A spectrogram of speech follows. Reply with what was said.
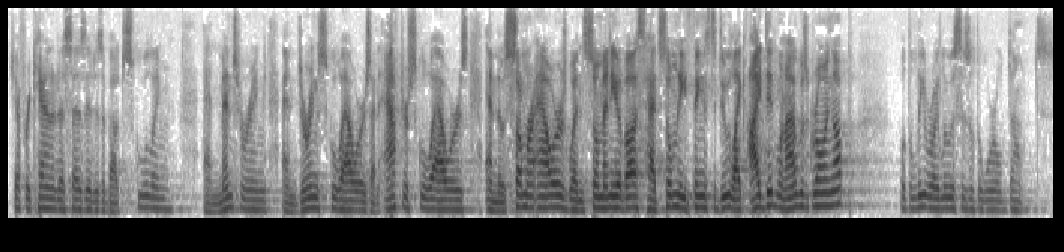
Geoffrey Canada says it is about schooling and mentoring and during school hours and after school hours and those summer hours when so many of us had so many things to do like I did when I was growing up. Well, the Leroy Lewises of the world don't.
